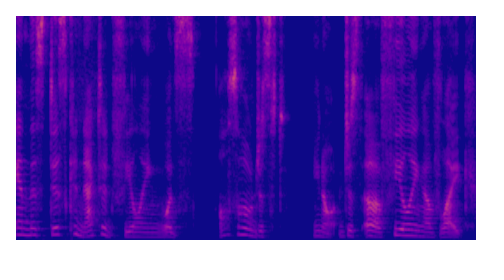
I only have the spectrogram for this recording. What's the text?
And this disconnected feeling was also just, you know, just a feeling of like,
